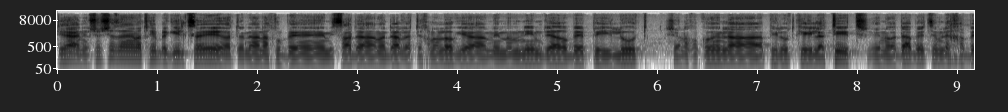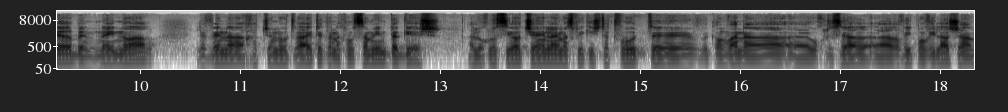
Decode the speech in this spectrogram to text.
תראה, אני חושב שזה מתחיל בגיל צעיר. אתה יודע, אנחנו במשרד המדע והטכנולוגיה מממנים די הרבה פעילות, שאנחנו קוראים לה פעילות קהילתית, שנועדה בעצם לחבר בין בני נוער לבין החדשנות וההייטק, ואנחנו שמים דגש על אוכלוסיות שאין להן מספיק השתתפות, אה, וכמובן האוכלוסייה הערבית מובילה שם.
